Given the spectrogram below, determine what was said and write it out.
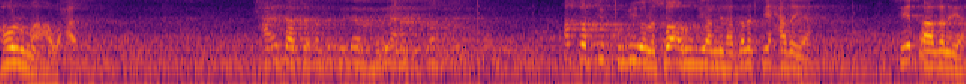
هول ما هو حاس محانا انت عشوتا كسيدا نبريا نبريا أفرت كمية ولا سؤال رؤيا من هذا السيح هذا يا سيق هذا يا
